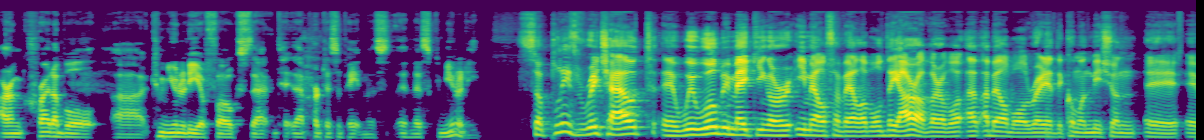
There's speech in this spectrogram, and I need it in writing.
our incredible uh, community of folks that that participate in this in this community. So please reach out. Uh, we will be making our emails available. They are available available already at the Common Mission uh, uh,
